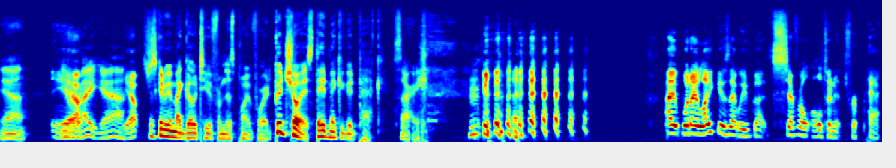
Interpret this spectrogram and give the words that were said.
Yeah. you're right yeah Yep. It's just going to be my go to from this point forward. Good choice. They'd make a good peck. Sorry. I what I like is that we've got several alternates for Peck,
